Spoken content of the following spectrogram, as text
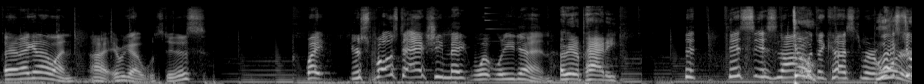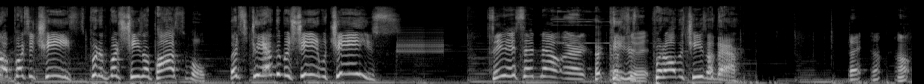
Okay, make another one. All right, here we go. Let's do this. Wait, you're supposed to actually make. What? What are you doing? I made a patty. Th- This is not Dude, what the customer Let's ordered. do a bunch of cheese. Let's put as much cheese as possible. Let's jam the machine with cheese. See, they said no. All right, Okay, let's do just it. put all the cheese on there. Oh, oh,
